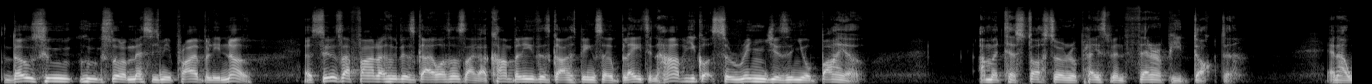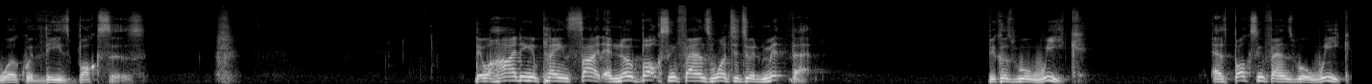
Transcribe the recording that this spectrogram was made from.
Those who, who sort of messaged me privately know. As soon as I found out who this guy was, I was like, I can't believe this guy is being so blatant. How have you got syringes in your bio? I'm a testosterone replacement therapy doctor, and I work with these boxers. They were hiding in plain sight, and no boxing fans wanted to admit that because we're weak as boxing fans, we're weak.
